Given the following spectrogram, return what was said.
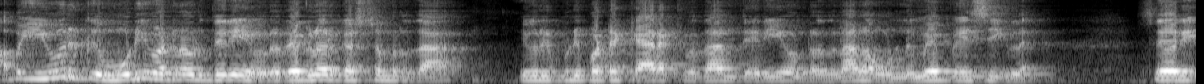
அப்போ இவருக்கு முடி வெட்டுறவர் தெரியும் ஒரு ரெகுலர் கஸ்டமர் தான். இவர் இப்படிப்பட்ட கேரக்டர் தான் தெரியுன்றதுனால ஒன்றுமே பேசிக்கல. சரி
